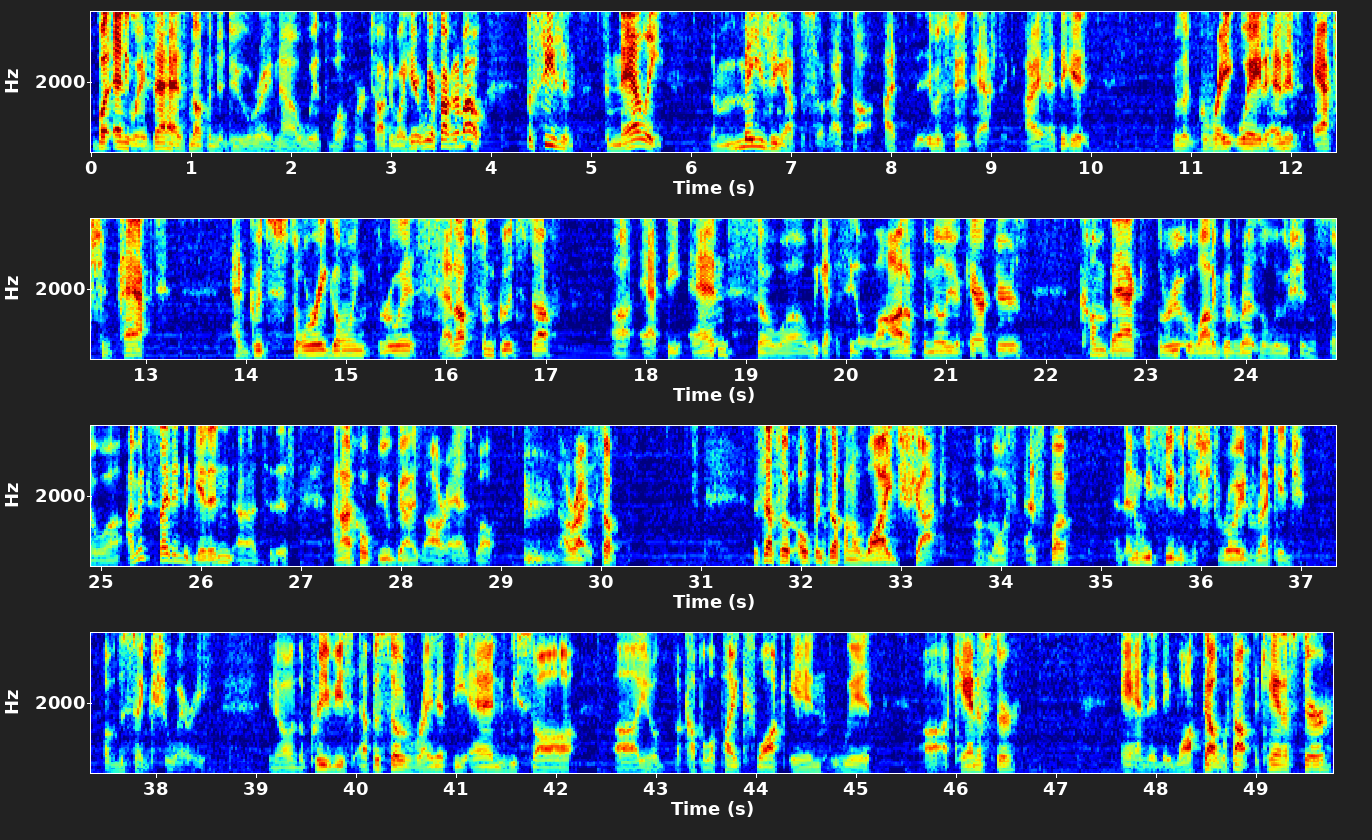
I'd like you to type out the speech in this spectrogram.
But anyways, that has nothing to do right now with what we're talking about here. We are talking about the season finale amazing episode. I thought I it was fantastic. I, I think it was a great way to end. It was action packed, had good story going through it, set up some good stuff uh, at the end. So uh, we got to see a lot of familiar characters come back through a lot of good resolutions. So uh, I'm excited to get into uh, this, and I hope you guys are as well. All right, so this episode opens up on a wide shot of Mos Espa and then we see the destroyed wreckage of the sanctuary. You know, in the previous episode, right at the end, we saw, uh, you know, a couple of pikes walk in with uh, a canister, and then they walked out without the canister,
